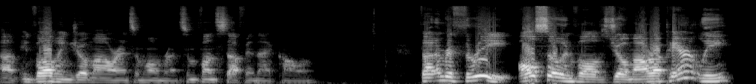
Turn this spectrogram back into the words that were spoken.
um, involving Joe Mauer and some home runs. Some fun stuff in that column. Thought number three also involves Joe Mauer. Apparently,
